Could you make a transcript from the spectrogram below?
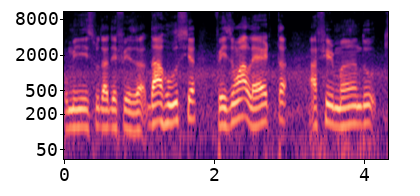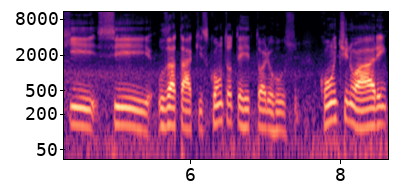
o ministro da Defesa da Rússia fez um alerta afirmando que se os ataques contra o território russo continuarem,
